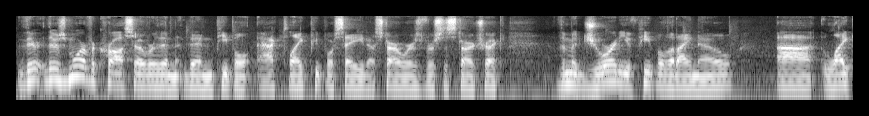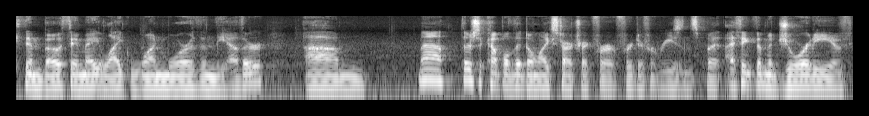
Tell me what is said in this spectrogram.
there there's more of a crossover than than people act like. People say, you know, Star Wars versus Star Trek. The majority of people that I know uh, like them both. They may like one more than the other. Um, nah, there's a couple that don't like Star Trek for for different reasons, but I think the majority of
